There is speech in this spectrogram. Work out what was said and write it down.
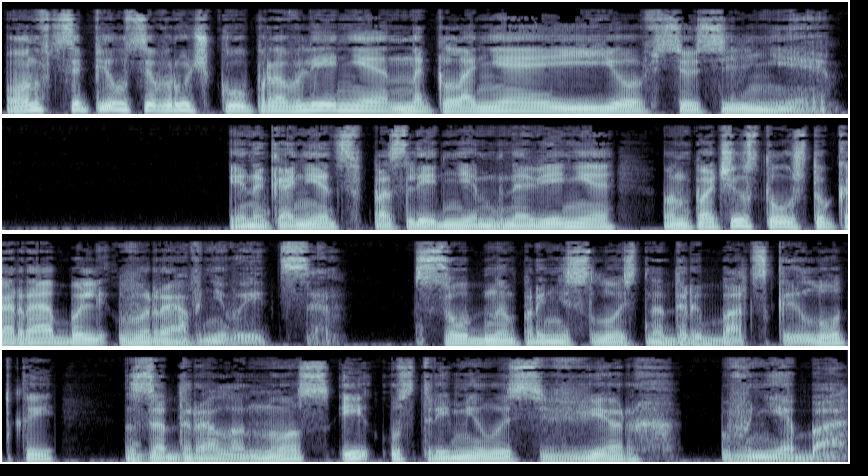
Он вцепился в ручку управления, наклоняя ее все сильнее. И, наконец, в последнее мгновение он почувствовал, что корабль выравнивается. Судно пронеслось над рыбацкой лодкой, задрало нос и устремилось вверх, в небо.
